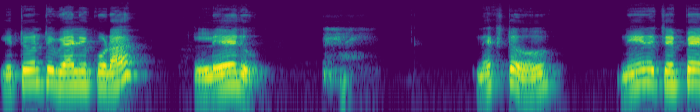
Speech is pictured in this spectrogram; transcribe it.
ఎటువంటి వాల్యూ కూడా లేదు. నెక్స్ట్ నేను చెప్పే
